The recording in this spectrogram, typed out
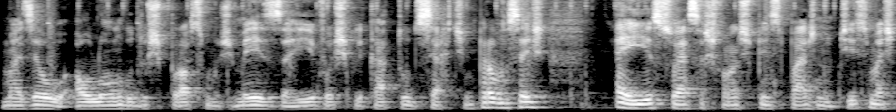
mas eu ao longo dos próximos meses aí vou explicar tudo certinho para vocês. É isso, essas foram as principais notícias, mas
